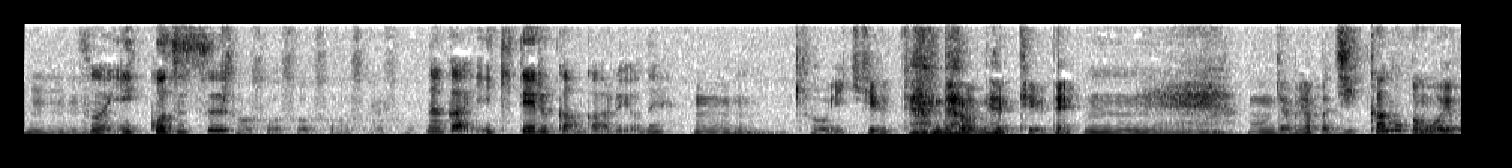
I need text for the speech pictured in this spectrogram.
うん。その一個ずつ。そうそうそうそうそうそう。なんか生きてる感があるよね。うん。ん。そう生きてるってなんだろうねっていうね、うん。うん、でもやっぱ実感だと思うよ。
